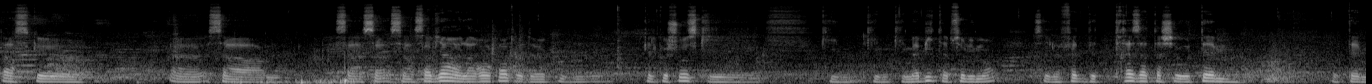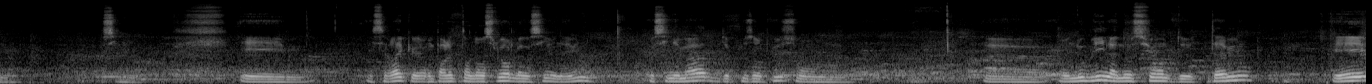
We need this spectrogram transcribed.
Parce que euh, ça, ça, ça- ça- vient à la rencontre de quelque chose qui, qui, qui- qui m'habite absolument. C'est le fait d'être très attaché au thème, au thème au cinéma. Et, et c'est vrai qu'on parlait de tendance lourde, là aussi on a une. Au cinéma, de plus en plus, on, euh, on oublie la notion de thème et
